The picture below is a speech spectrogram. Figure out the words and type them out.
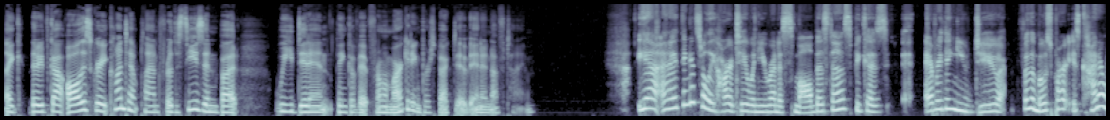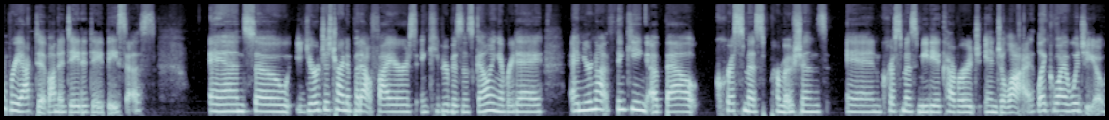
Like they've got all this great content planned for the season, but we didn't think of it from a marketing perspective in enough time. Yeah, and I think it's really hard too when you run a small business because everything you do, for the most part, is kind of reactive on a day to day basis. And so you're just trying to put out fires and keep your business going every day. And you're not thinking about Christmas promotions and Christmas media coverage in July. Like, why would you?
